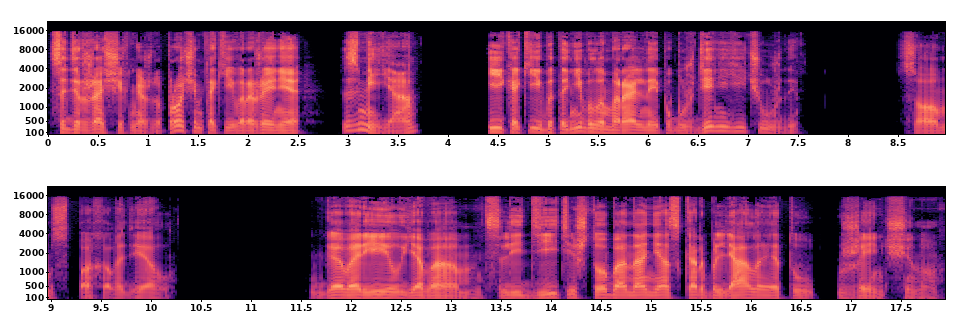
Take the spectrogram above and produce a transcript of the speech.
содержащих, между прочим, такие выражения «змея» и какие бы то ни было моральные побуждения ей чужды. Сомс похолодел. Говорил я вам, следите, чтобы она не оскорбляла эту женщину.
